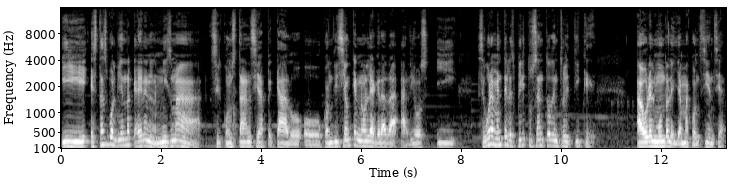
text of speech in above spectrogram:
y estás volviendo a caer en la misma circunstancia, pecado o condición que no le agrada a Dios y seguramente el Espíritu Santo dentro de ti que ahora el mundo le llama conciencia,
